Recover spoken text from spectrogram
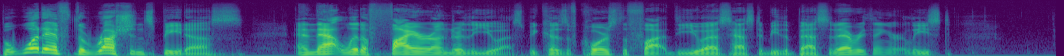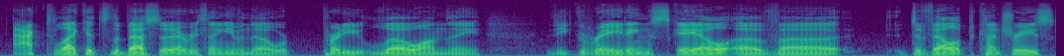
but what if the Russians beat us and that lit a fire under the U.S. Because of course the fi- the U.S. has to be the best at everything, or at least act like it's the best at everything, even though we're pretty low on the the grading scale of uh, developed countries.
